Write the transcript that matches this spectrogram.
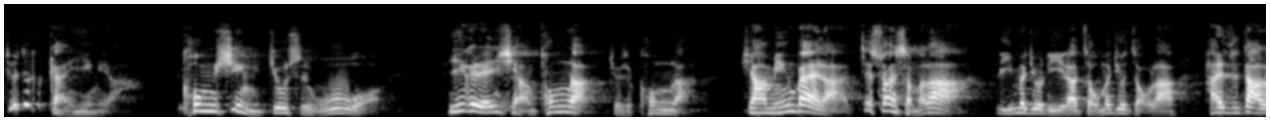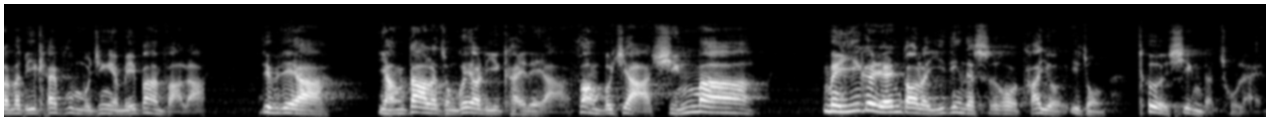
就这个感应呀。空性就是无我，一个人想通了就是空了。想明白了，这算什么啦？离嘛就离了，走嘛就走了，孩子大了嘛，离开父母亲也没办法了，对不对啊？养大了总归要离开的呀，放不下，行吗？每一个人到了一定的时候，他有一种特性的出来的。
